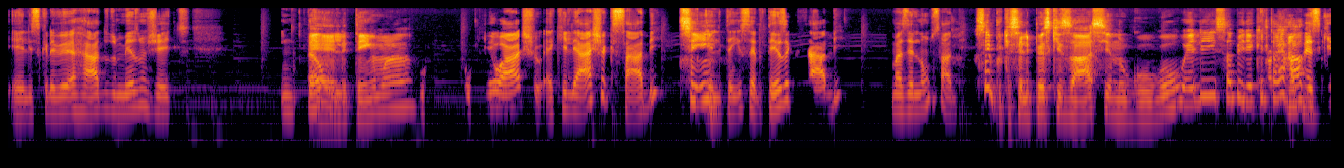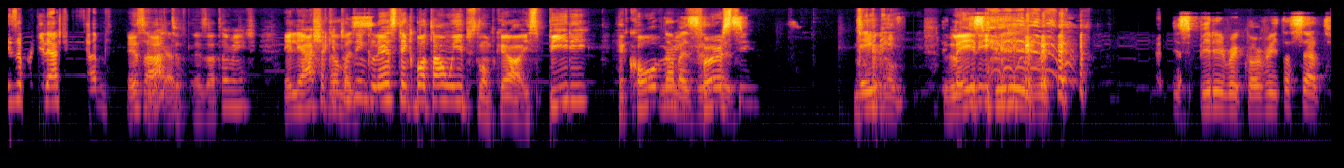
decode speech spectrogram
ele escreveu errado do mesmo jeito. Então, é, ele tem uma. o que eu acho é que ele acha que sabe, Sim, ele tem certeza que sabe, mas ele não sabe. sim, porque se ele pesquisasse no Google, ele saberia que ele tá Ele não errado. pesquisa porque ele acha que sabe. Exato, exatamente. Ele acha que Não, tudo em mas- inglês tem que botar um Y, porque ó, Speedy, Recovery, Não, mas- First, Lady, Lady. Spirit, Spirit Recovery tá certo.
